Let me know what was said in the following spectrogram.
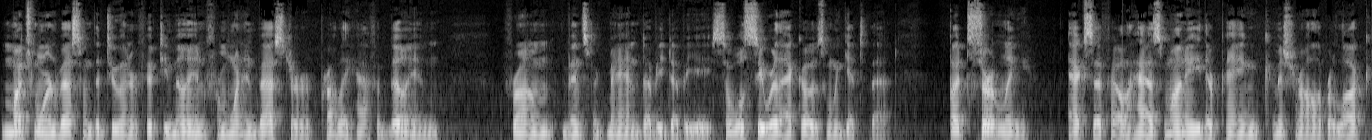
much more investment than 250 million from one investor, probably half a billion from Vince McMahon, WWE. So we'll see where that goes when we get to that. But certainly, XFL has money. They're paying Commissioner Oliver Luck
